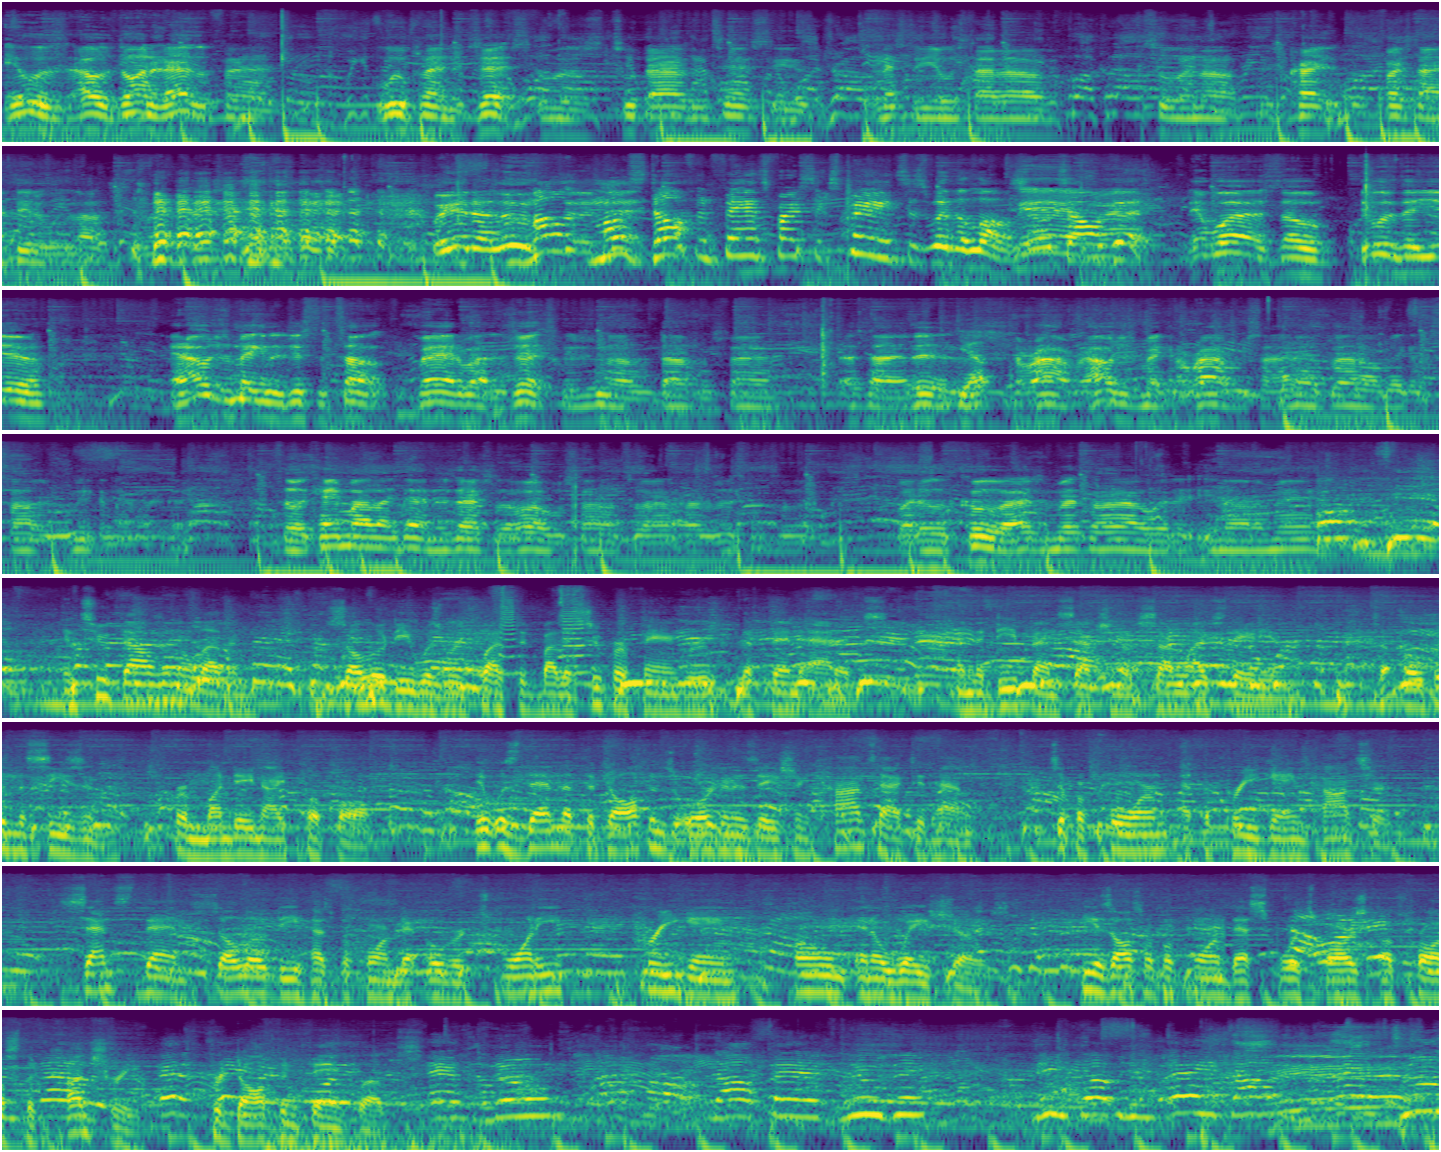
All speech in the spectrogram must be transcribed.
It was I was doing it as a fan. We were playing the Jets. It was 2010 season. Next year we started off 2 and 0. It's crazy. First time I did it, we lost. we ended up losing. Most, most Dolphin fans' first experiences with a loss, so it's all man. good. It was. So it was the year. And I was just making it just to talk bad about the Jets because, you know, the Dolphins fan. That's how it is. Yep. The rivalry. I was just making a rivalry song. I didn't plan on making a song every week and nothing like that. So it came out like that, and it's actually a horrible song, too. I, I listened to it. But it was cool. I was messing around with it, you know what I mean? In 2011, Solo D was requested by the super fan group The Thin Addicts and the defense section of Sun Life Stadium to open the season for Monday Night Football. It was then that the Dolphins organization contacted him to perform at the pregame concert. Since then, Solo D has performed at over 20 pregame home and away shows. He has also performed at sports bars across the country for Dolphin fan clubs. Afternoon, Dolphins music, DWA Dolphins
